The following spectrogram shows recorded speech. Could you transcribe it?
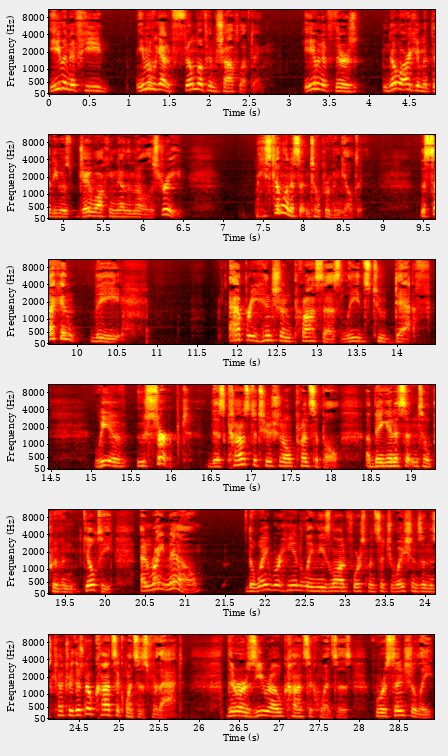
even if he, even if we got a film of him shoplifting, even if there's no argument that he was jaywalking down the middle of the street, he's still innocent until proven guilty. The second the apprehension process leads to death, we have usurped this constitutional principle of being innocent until proven guilty. And right now, the way we're handling these law enforcement situations in this country, there's no consequences for that. There are zero consequences for essentially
